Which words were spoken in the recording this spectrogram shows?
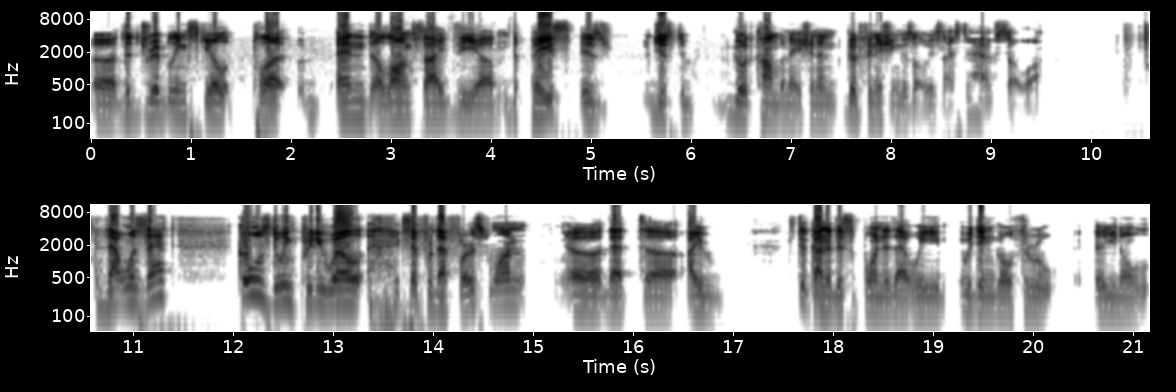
uh, the dribbling skill plus and alongside the um, the pace is just a good combination, and good finishing is always nice to have. So uh, that was that. Cole's doing pretty well, except for that first one. Uh, that uh, I still kind of disappointed that we we didn't go through, uh, you know,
